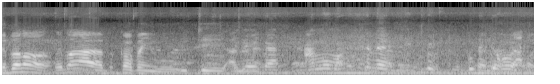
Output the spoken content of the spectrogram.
ebe na ebe na kọfịn wo ite alụmị. aṅụma sịmị obi ọhụrụ.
